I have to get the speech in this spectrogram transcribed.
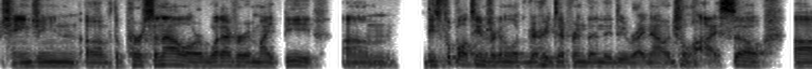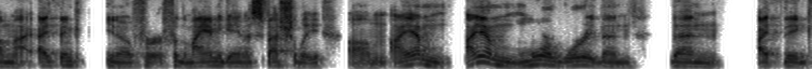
changing of the personnel or whatever it might be. Um, these football teams are going to look very different than they do right now in July. So um, I, I, think you know, for for the Miami game especially, um, I am I am more worried than than I think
